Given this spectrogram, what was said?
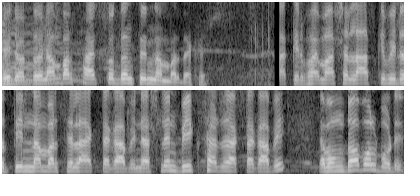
ভিডিওর দুই নাম্বার সাইড করে দেন তিন নাম্বার দেখে। জাকির ভাই মার্শাল্লাহ আজকে ভিডিও তিন নাম্বার ছেলে একটা গাবি নিয়ে আসলেন বিগ সাইজের একটা গাবি এবং ডবল বডির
